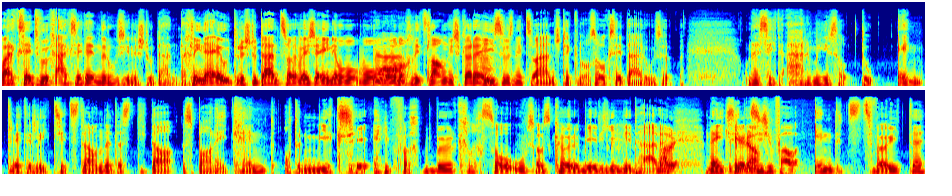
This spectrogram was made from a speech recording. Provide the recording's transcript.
und er sieht wirklich, er sieht eher aus wie ein Student. Ein kleiner älterer Student, so, weißt du, einer, der Ja. auch noch ein bisschen zu lang ist gereist und es nicht so ernst hat genommen. So sieht er aus. Und dann sagt er mir so, du, entweder liegt es jetzt dran, dass die da ein paar haben kennt, oder wir sehen einfach wirklich so aus, als gehören wir hier nicht her. Aber- Nein, ich sehe, genau. das ist im Fall Ende des Zweiten.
